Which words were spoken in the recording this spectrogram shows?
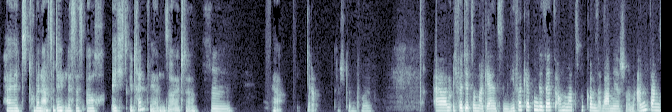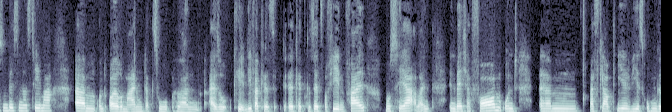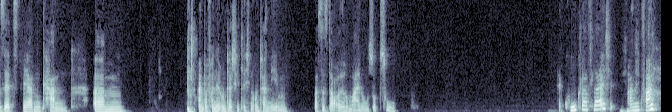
halt drüber nachzudenken, dass das auch echt getrennt werden sollte. Mhm. Ja. Ja, das stimmt wohl. Ähm, ich würde jetzt noch mal gerne zum Lieferkettengesetz auch noch mal zurückkommen. Da waren wir ja schon am Anfang so ein bisschen das Thema ähm, und eure Meinung dazu hören. Also, okay, Lieferkettengesetz auf jeden Fall muss her, aber in, in welcher Form und ähm, was glaubt ihr, wie es umgesetzt werden kann? Ähm, einfach von den unterschiedlichen Unternehmen. Was ist da eure Meinung so zu? Herr Kugler vielleicht anfangen?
